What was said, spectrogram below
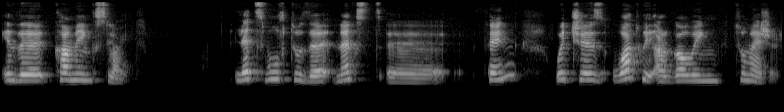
in the coming slide. Let's move to the next thing, which is what we are going to measure.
